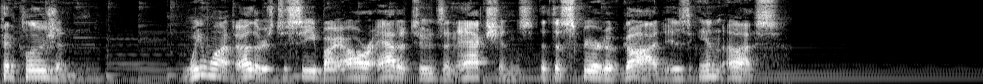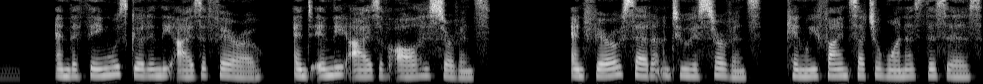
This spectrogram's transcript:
Conclusion We want others to see by our attitudes and actions that the Spirit of God is in us. And the thing was good in the eyes of Pharaoh, and in the eyes of all his servants. And Pharaoh said unto his servants, Can we find such a one as this is,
